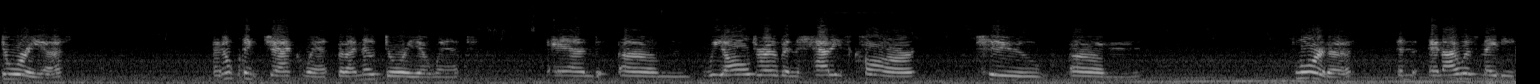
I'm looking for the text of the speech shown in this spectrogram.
Doria. I don't think Jack went, but I know Doria went and um, we all drove in Hattie's car to um, Florida, and and I was maybe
